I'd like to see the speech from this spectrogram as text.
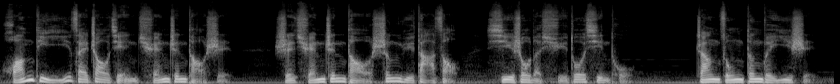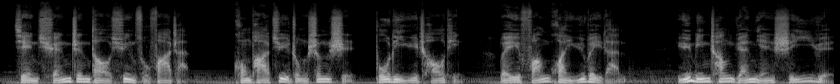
皇帝一再召见全真道士。使全真道声誉大噪，吸收了许多信徒。张宗登位伊始，见全真道迅速发展，恐怕聚众声势不利于朝廷，为防患于未然。于明昌元年十一月，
